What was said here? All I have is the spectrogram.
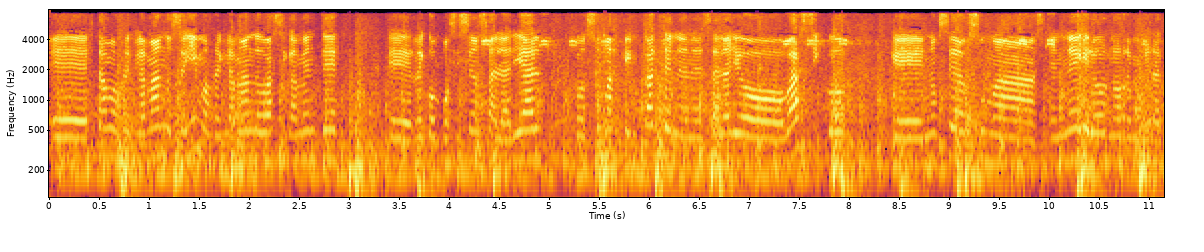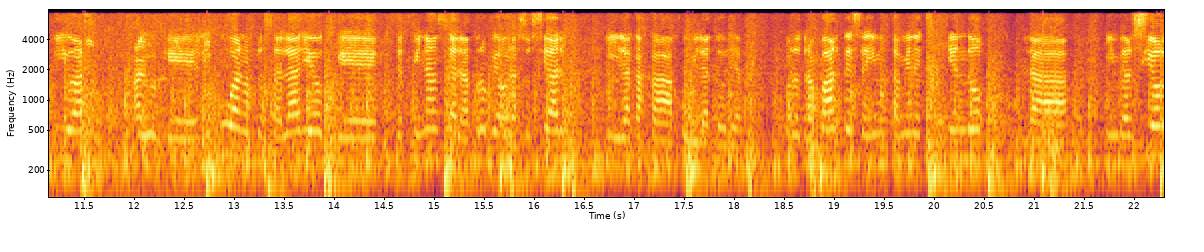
Eh, estamos reclamando, seguimos reclamando básicamente eh, recomposición salarial con sumas que impacten en el salario básico, que no sean sumas en negro, no remunerativas, algo que licúa nuestro salario, que desfinancia la propia obra social y la caja jubilatoria. Por otra parte, seguimos también exigiendo la inversión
